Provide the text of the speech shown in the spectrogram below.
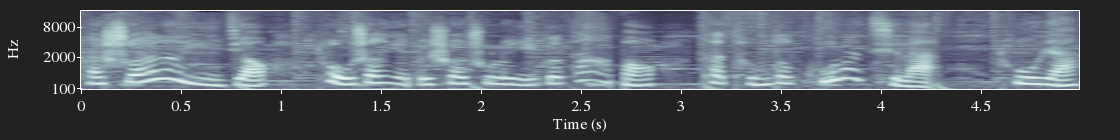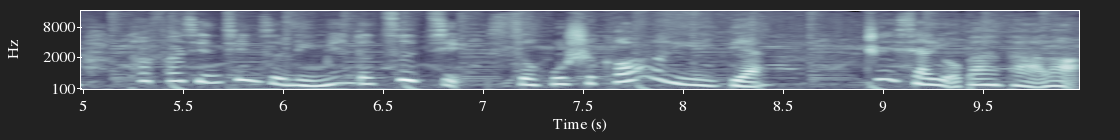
还摔了一跤，头上也被摔出了一个大包，他疼得哭了起来。突然，他发现镜子里面的自己似乎是高了一点，这下有办法了。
